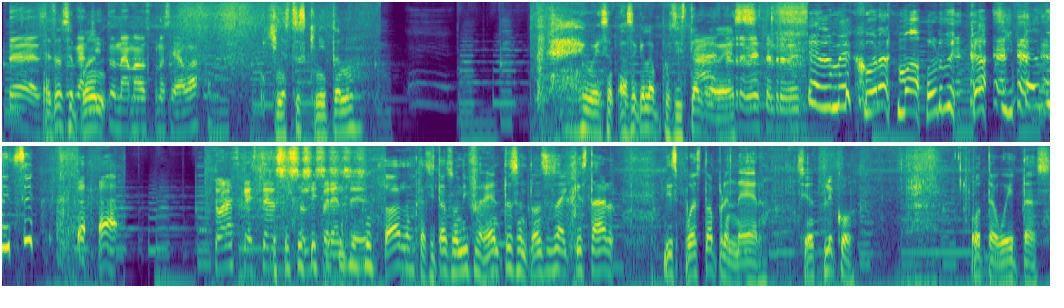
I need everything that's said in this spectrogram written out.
Estas Estas se ponen- Nada más pones ahí abajo. Aquí en esta esquinita, ¿no? Ay, güey, se me hace que la pusiste al Ah, está revés. al revés, está al revés. El mejor armador de casitas, dice. Todas las casitas Sí, sí, son diferentes. Todas las casitas son diferentes, entonces hay que estar dispuesto a aprender. ¿Sí me explico? O te agüitas.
